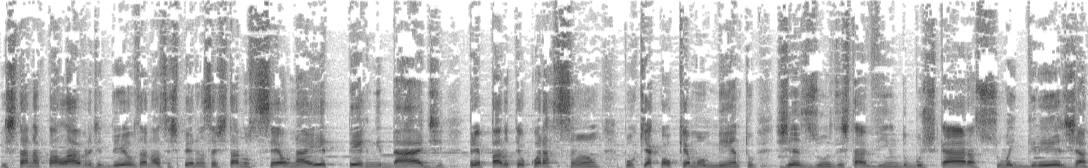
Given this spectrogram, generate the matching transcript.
está na palavra de Deus, a nossa esperança está no céu, na eternidade. Prepara o teu coração, porque a qualquer momento Jesus está vindo buscar a sua igreja.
